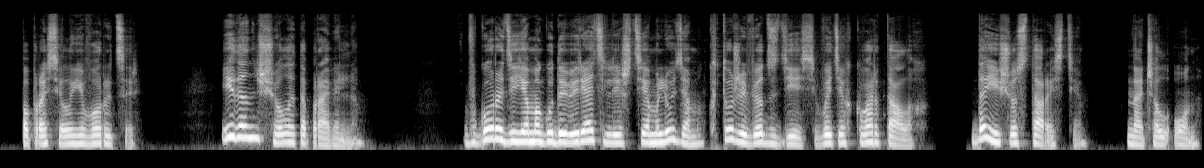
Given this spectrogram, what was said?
— попросил его рыцарь. Иден счёл это правильно. «В городе я могу доверять лишь тем людям, кто живет здесь, в этих кварталах. Да еще старости», — начал он.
